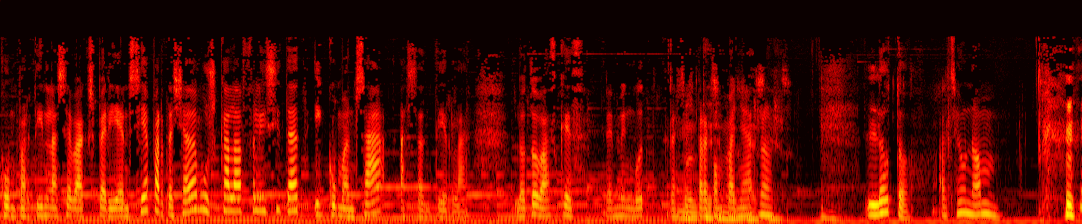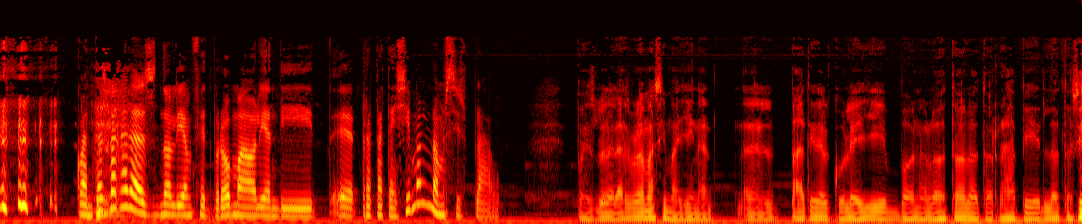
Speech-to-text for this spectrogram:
compartint la seva experiència per deixar de buscar la felicitat i començar a sentir-la. Loto Vázquez, benvingut. Gràcies per Moltíssimes acompanyar-nos. gràcies. Loto, el seu nom. Quantes vegades no li han fet broma o li han dit eh, repeteixi'm el nom, si plau. Pues lo de las bromas, imagina't. En el pati del col·legi, Bono Loto, Loto Ràpid, Loto... Sí.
